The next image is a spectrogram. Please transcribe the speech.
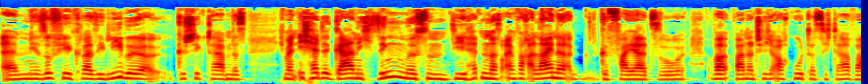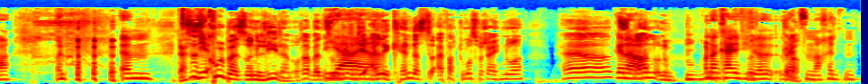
äh, mir so viel quasi Liebe geschickt haben, dass ich meine, ich hätte gar nicht singen müssen, die hätten das einfach alleine gefeiert, so. Aber war natürlich auch gut, dass ich da war. Und ähm, Das ist wir- cool bei so Liedern, oder? Wenn so Ja, Lieder, die ja. alle kennen, dass du einfach, du musst wahrscheinlich nur Herz Genau. an und, Und dann kann ich mich wieder Genau. setzen nach hinten.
